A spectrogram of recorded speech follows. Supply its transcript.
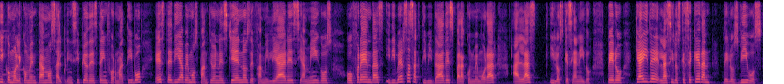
Y como le comentamos al principio de este informativo, este día vemos panteones llenos de familiares y amigos, ofrendas y diversas actividades para conmemorar a las y los que se han ido. Pero, ¿qué hay de las y los que se quedan, de los vivos?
